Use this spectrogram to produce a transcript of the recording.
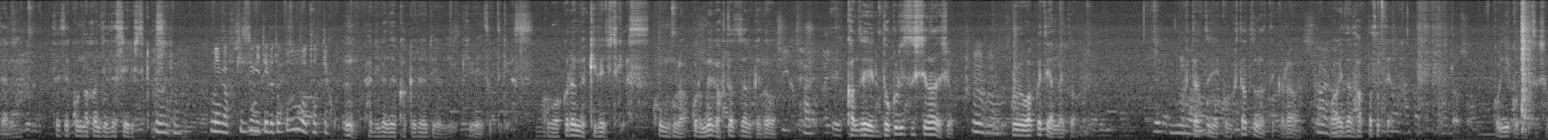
だね大体こんな感じで整理してきます。うんう。ん、目が吹きすぎてるところを取っていくうん、針金かけられるようにきれいに取ってきます。この分かれ目きれいにしてきます。このほらこれ目が2つあるけどはい。え完全に独立してないでしょ。うんうん。これ分けてやんないと。うん。2つにこれ2つになってるからはい間の葉っぱ取ってやるこれ2個でしょ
